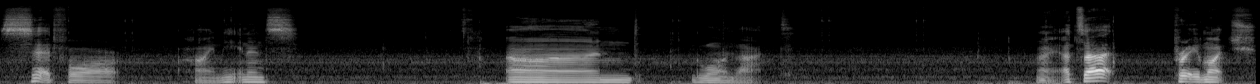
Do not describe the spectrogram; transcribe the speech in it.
Set for high maintenance. And go on that. Right, that's that. Pretty much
